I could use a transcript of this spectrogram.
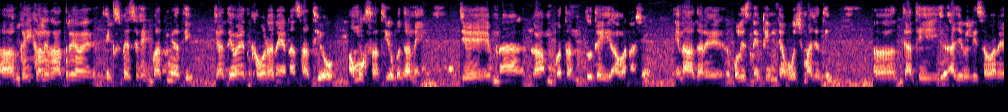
ગઈકાલે રાત્રે એક સ્પેસિફિક બાતમી હતી કે આ દેવાયત ખવડ અને એના સાથીઓ, અમુક સાથીઓ બધા નહીં જે એમના ગામ, વતન દુધઈ આવવાના છે, એના આધારે પોલીસની ટીમ ત્યાં વોચમાં જ હતી. ત્યાંથી આજે વહેલી સવારે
